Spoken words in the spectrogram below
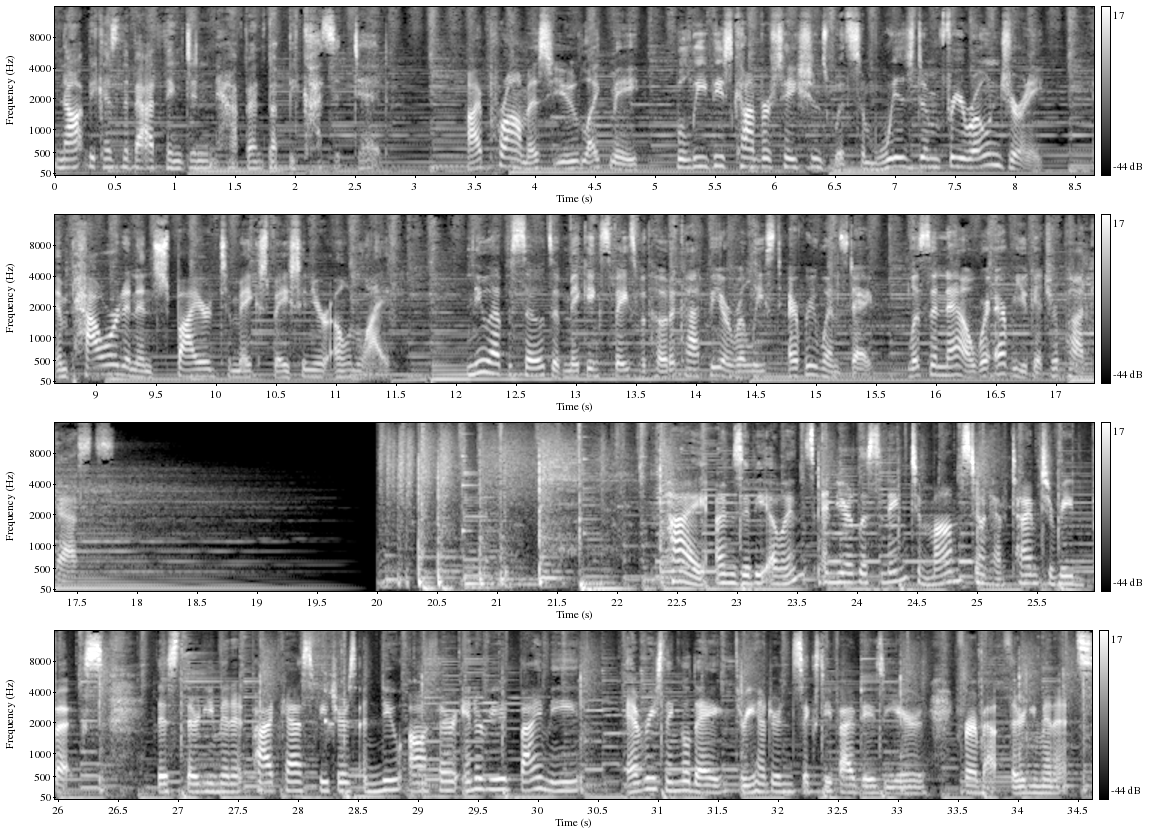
not because the bad thing didn't happen, but because it did. I promise you, like me, will leave these conversations with some wisdom for your own journey, empowered and inspired to make space in your own life. New episodes of Making Space with Hoda Kotb are released every Wednesday. Listen now wherever you get your podcasts. Hi, I'm Zibby Owens, and you're listening to Moms Don't Have Time to Read Books. This 30 minute podcast features a new author interviewed by me every single day, 365 days a year, for about 30 minutes.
